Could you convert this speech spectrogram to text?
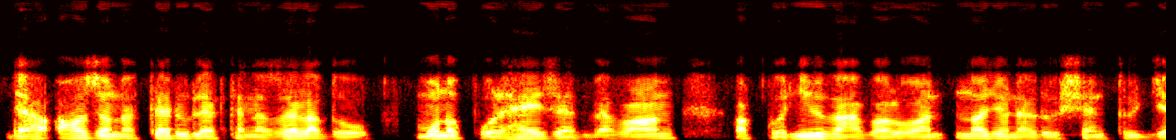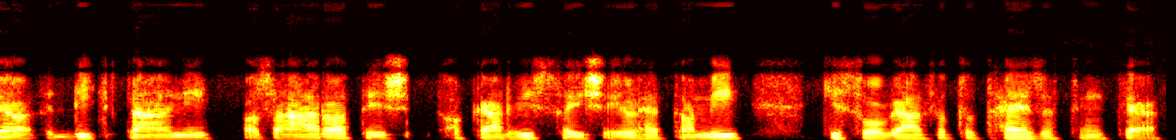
de ha azon a területen az eladó monopól helyzetben van, akkor nyilvánvalóan nagyon erősen tudja diktálni az árat, és akár vissza is élhet a mi kiszolgáltatott helyzetünkkel.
